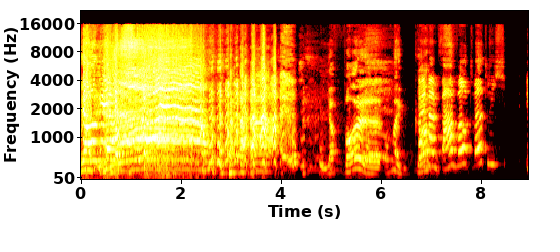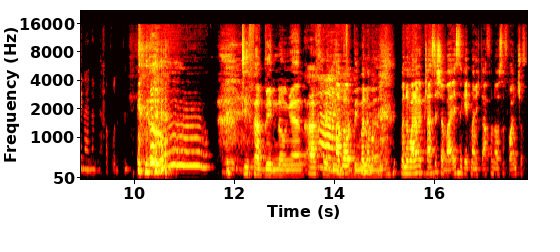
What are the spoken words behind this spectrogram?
ja, Jawohl! Oh mein Weil Gott! man war wortwörtlich ineinander verbunden. Die Verbindungen. Ach, lieben Aber Verbindungen. Weil normalerweise klassischerweise geht man nicht davon aus, dass Freundschaft,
